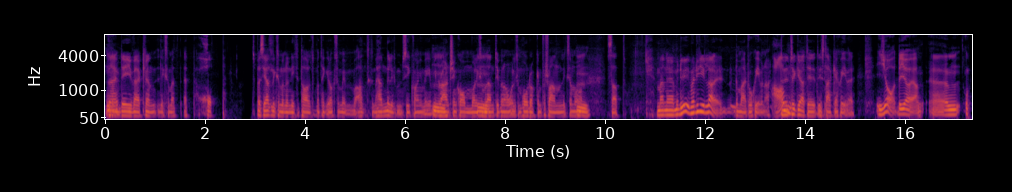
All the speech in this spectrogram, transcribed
Nej. Det är ju verkligen liksom ett, ett hopp. Speciellt liksom under 90-talet, man tänker också med allt som hände liksom, musikgenren med, med Mm. grungen kom och liksom Mm. den typen av liksom, hårdrocken försvann. Liksom, och, Mm. så att, men, eh, men, du, men du gillar de här två skivorna? Ja. Du tycker att det, är starka skivor? Ja, det gör jag. Ehm, och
